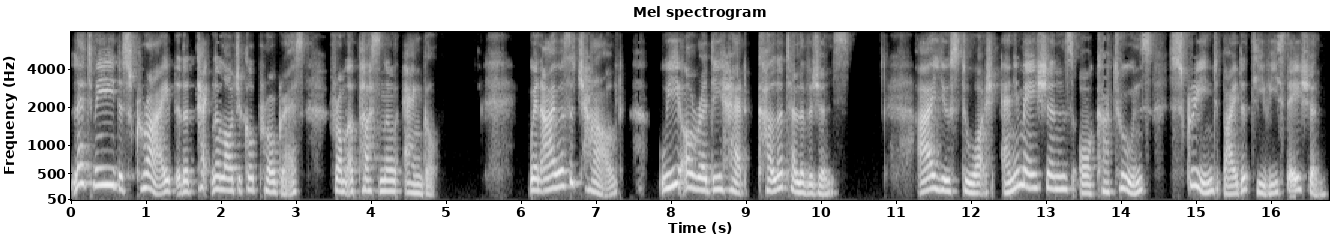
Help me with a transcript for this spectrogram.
Let me describe the technological progress from a personal angle. When I was a child, we already had color televisions. I used to watch animations or cartoons screened by the TV station.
